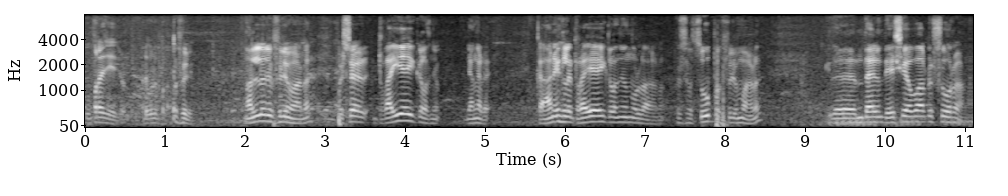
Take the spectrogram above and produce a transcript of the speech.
സൂപ്പറായി ചെയ്തിട്ടുണ്ട്. അടിപൊളി പടം. ഫിലിം നല്ലൊരു ഫിലിമാണ് പക്ഷേ ഡ്രൈ ആയി കളഞ്ഞു ഞങ്ങളുടെ കാണികൾ ഡ്രൈ ആയി കളഞ്ഞു എന്നുള്ളതാണ്. പക്ഷേ സൂപ്പർ ഫിലിമാണ് ഇത് എന്തായാലും ദേശീയ അവാർഡ് ഷുവറാണ്.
